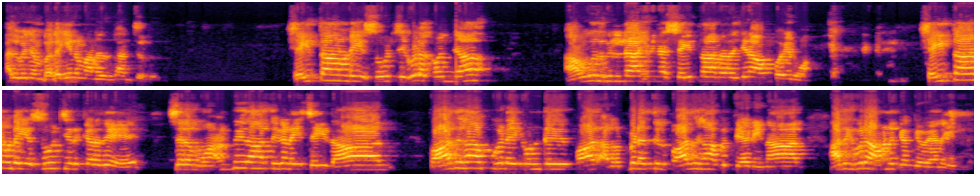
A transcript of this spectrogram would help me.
அது கொஞ்சம் பலகீனமானதுதான் சொல்லுது ஷைத்தானுடைய சூழ்ச்சி கூட கொஞ்சம் அவுது இல்லாமின ஷைத்தான் இருந்துச்சுன்னா அவன் போயிடுவான். ஷைத்தானுடைய சூழ்ச்சி இருக்கிறதே சில அபிதாத்துகளை செய்தால் பாதுகாப்புகளை கொண்டு பா- ரப்பிடத்தில் பாதுகாப்பு தேடினால் அதுக்கு பிறகு அவனுக்கு அங்க வேலை இல்லை.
